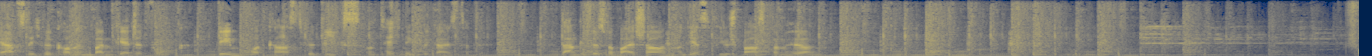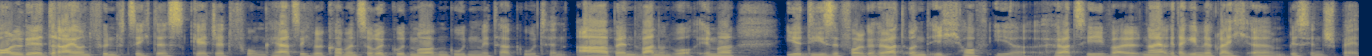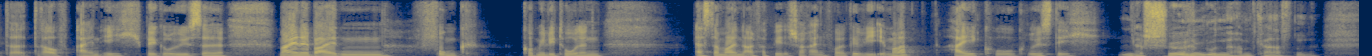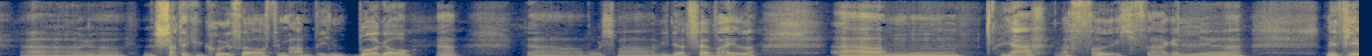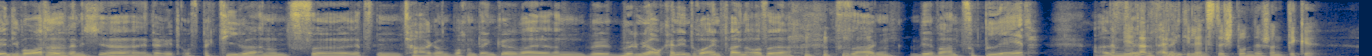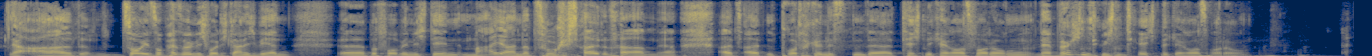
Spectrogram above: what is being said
Herzlich willkommen beim Gadgetfunk, dem Podcast für Geeks und Technikbegeisterte. Danke fürs Vorbeischauen und jetzt viel Spaß beim Hören. Folge 53 des Gadgetfunk. Herzlich willkommen zurück. Guten Morgen, guten Mittag, guten Abend, wann und wo auch immer ihr diese Folge hört und ich hoffe, ihr hört sie, weil, naja, da gehen wir gleich äh, ein bisschen später drauf ein. Ich begrüße meine beiden Funk-Kommilitonen erst einmal in alphabetischer Reihenfolge, wie immer. Heiko, grüß dich. Ja, schönen guten Abend, Carsten. Äh, schattige Grüße aus dem abendlichen Burgau, ja, da, wo ich mal wieder verweile. Ähm, ja, was soll ich sagen? Mir, mir fehlen die Worte, wenn ich äh, in der Retrospektive an uns äh, letzten Tage und Wochen denke, weil dann würde mir auch kein Intro einfallen, außer zu sagen, wir waren zu blöd. Als mir langt eigentlich die letzte Stunde schon dicke. Ja, sorry, so persönlich wollte ich gar nicht werden, äh, bevor wir nicht den Mayan dazugeschaltet haben, ja, als alten Protagonisten der Technik-Herausforderungen, der wöchentlichen Technik-Herausforderungen.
